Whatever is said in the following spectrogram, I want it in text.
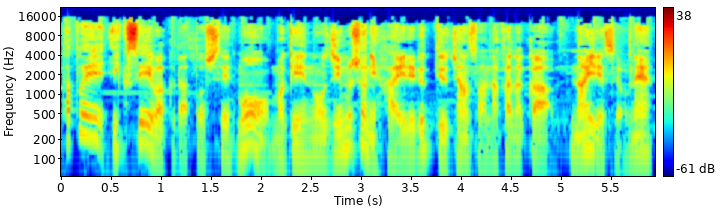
たとえ育成枠だとしても、まあ、芸能事務所に入れるっていうチャンスはなかなかないですよね。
